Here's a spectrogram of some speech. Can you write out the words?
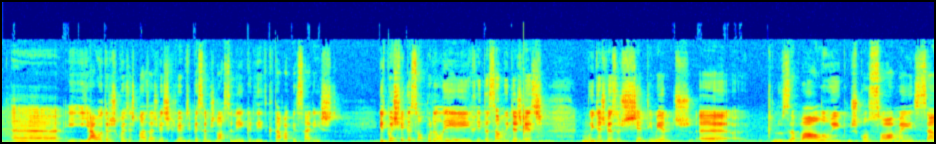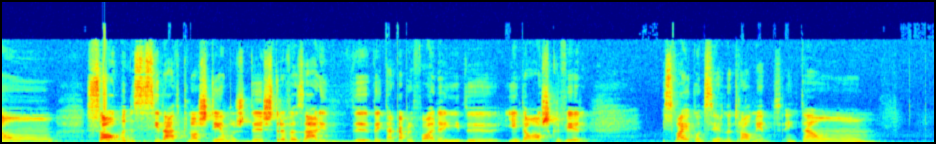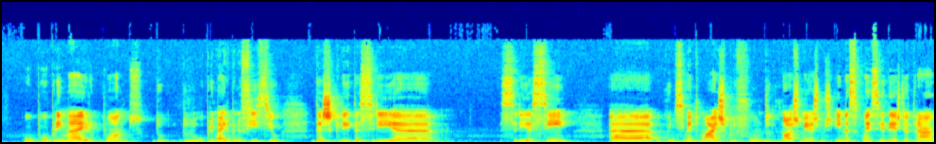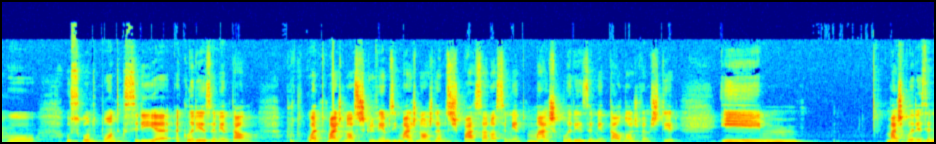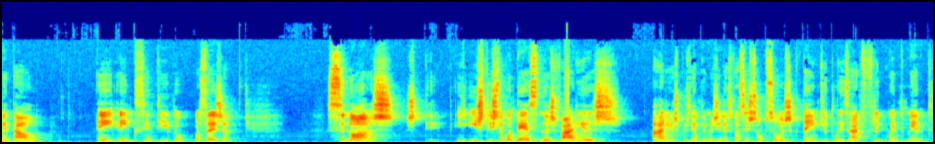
uh, e, e, há outras coisas que nós às vezes escrevemos e pensamos, nossa, nem acredito que estava a pensar isto. E depois fica só por ali. A irritação muitas vezes, muitas vezes os sentimentos uh, que nos abalam e que nos consomem são só uma necessidade que nós temos de extravasar e de deitar cá para fora e de e então ao escrever isso vai acontecer naturalmente. Então o, o primeiro ponto, do, do, o primeiro benefício da escrita seria, seria sim uh, o conhecimento mais profundo de nós mesmos, e na sequência deste eu trago o segundo ponto que seria a clareza mental. Porque quanto mais nós escrevemos e mais nós damos espaço à nossa mente, mais clareza mental nós vamos ter. E hum, mais clareza mental em, em que sentido? Ou seja, se nós. Isto, isto acontece nas várias áreas. Por exemplo, imaginem, se vocês são pessoas que têm que utilizar frequentemente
